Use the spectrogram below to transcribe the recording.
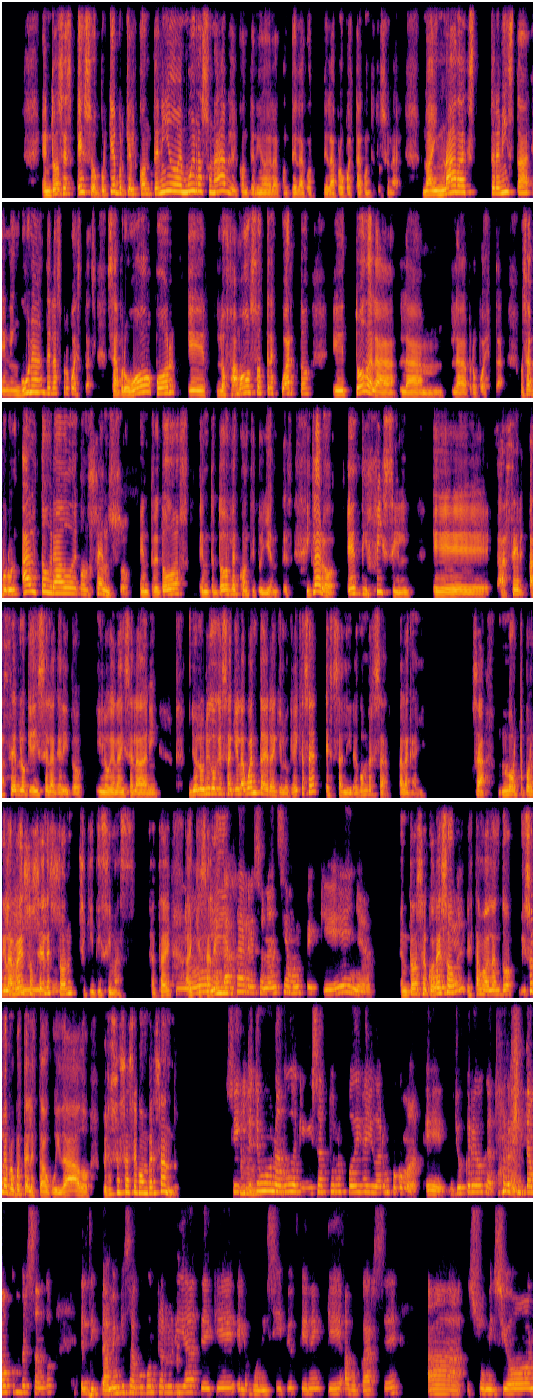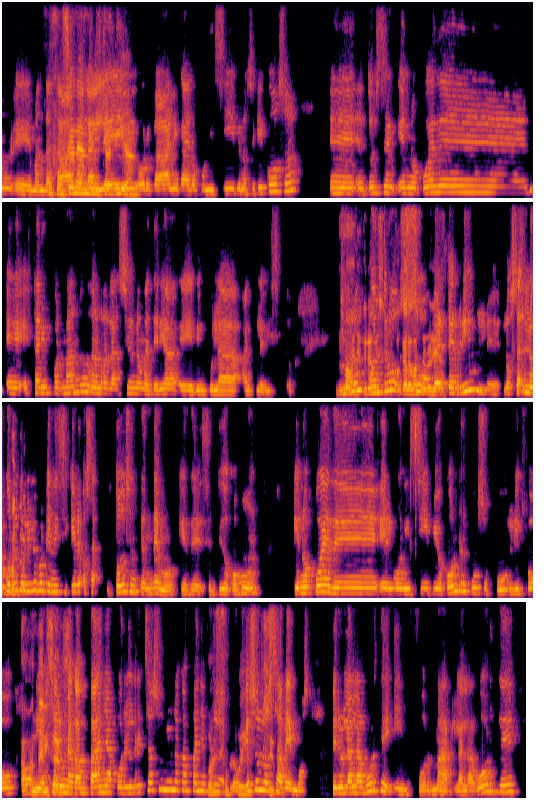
Entonces, eso, ¿por qué? Porque el contenido es muy razonable, el contenido de la, de la, propuesta constitucional. No hay nada extremista en ninguna de las propuestas. Se aprobó por eh, los famosos tres cuartos eh, toda la, la, propuesta. O sea, por un alto grado de consenso entre todos, entre todos los constituyentes. Y claro, es difícil eh, hacer, hacer lo que dice la Carito y lo que la dice la Dani. Yo lo único que saqué la cuenta era que lo que hay que hacer es salir a conversar a la calle. O sea, porque, las redes sociales son chiquitísimas. hay que salir. Una caja de resonancia muy pequeña. Entonces, con eso estamos hablando, hizo la propuesta del Estado cuidado, pero eso se hace conversando. Sí, yo tengo una duda que quizás tú nos podés ayudar un poco más. Eh, yo creo que a todos los que estamos conversando, el dictamen que sacó Contraloría de que los municipios tienen que abocarse a su misión eh, mandataria, la ley orgánica de los municipios, no sé qué cosa, eh, entonces eh, no puede eh, estar informando en relación a materia vinculada al plebiscito. Yo lo encuentro súper terrible. Lo, lo encuentro terrible porque ni siquiera, o sea, todos entendemos que es de sentido común que no puede el municipio con recursos públicos ni hacer una campaña por el rechazo ni una campaña por, la. Eso lo sabemos. Pero la labor de informar, la labor de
